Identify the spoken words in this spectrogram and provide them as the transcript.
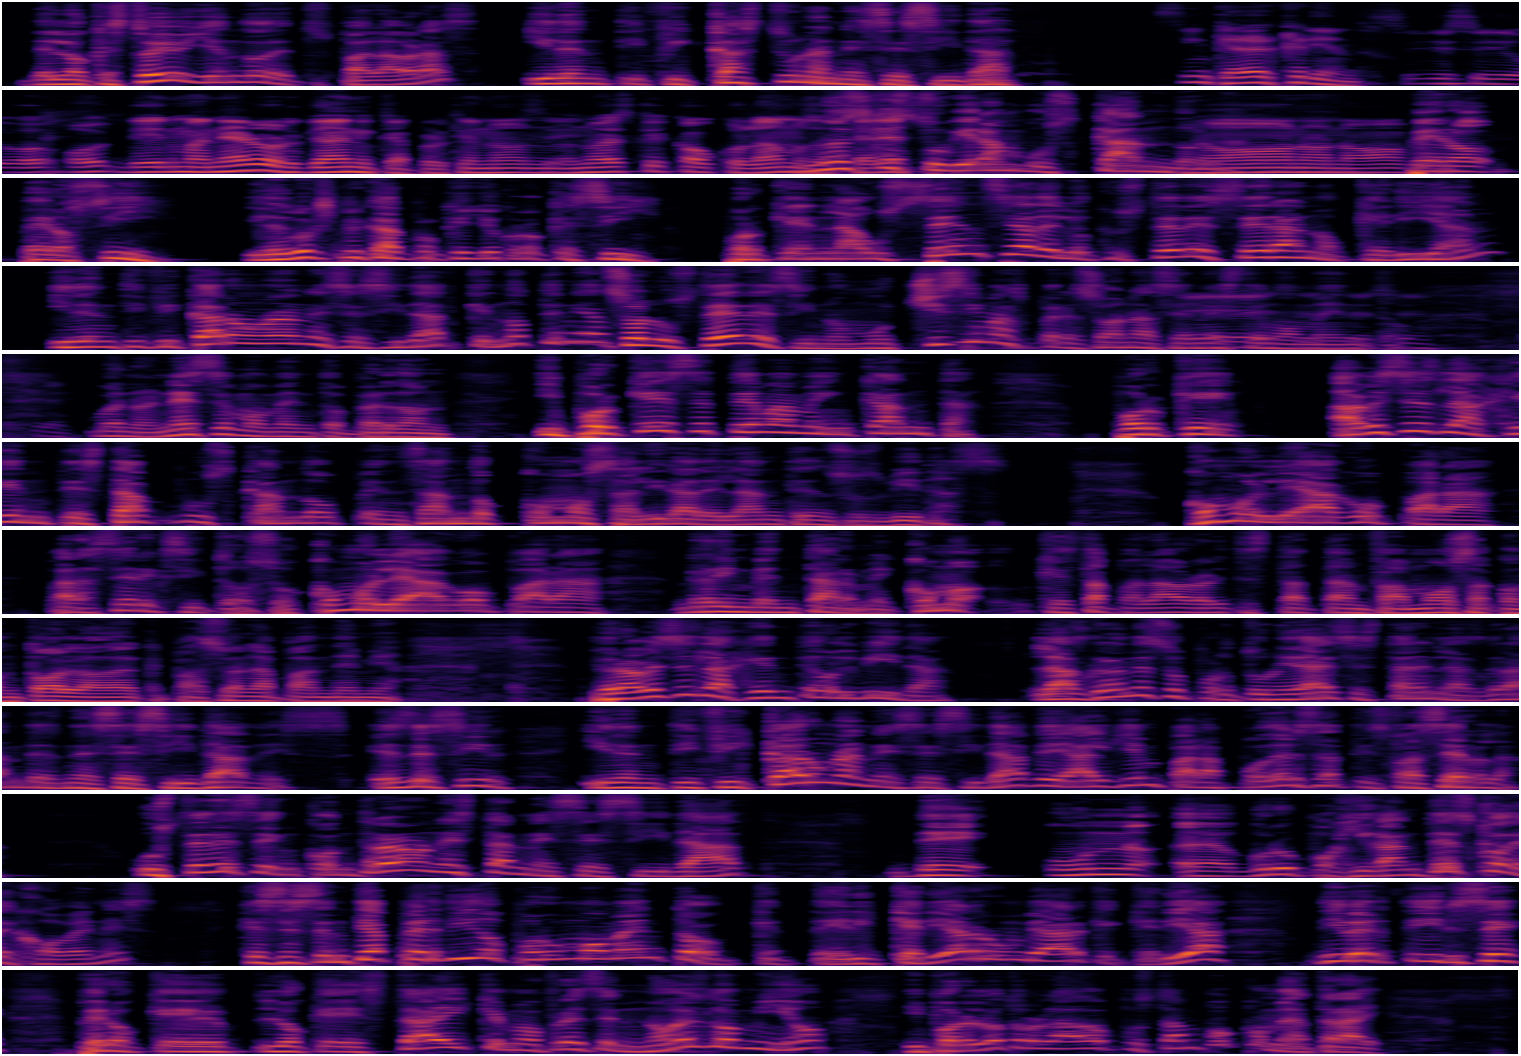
De lo que estoy oyendo de tus palabras, identificaste una necesidad. Sin querer queriendo. Sí, sí, o- o de manera orgánica, porque no, no- no es que calculamos. No es que eso. estuvieran buscando. No, no, no. Pero, pero sí. Y les voy a explicar por qué yo creo que sí. Porque en la ausencia de lo que ustedes eran o querían, identificaron una necesidad que no tenían solo ustedes, sino muchísimas personas en Sí, este sí, sí, momento. sí, sí. Bueno, en ese momento, perdón. ¿Y por qué ese tema me encanta? Porque a veces la gente está buscando, pensando cómo salir adelante en sus vidas. ¿Cómo le hago para, para ser exitoso? ¿Cómo le hago para reinventarme? ¿Cómo, que esta palabra ahorita está tan famosa con todo lo que pasó en la pandemia. Pero a veces la gente olvida, las grandes oportunidades están en las grandes necesidades. Es decir, identificar una necesidad de alguien para poder satisfacerla. Ustedes encontraron esta necesidad de un eh, grupo gigantesco de jóvenes que se sentía perdido por un momento, que quería rumbear, que quería divertirse, pero que lo que está ahí que me ofrecen no es lo mío y por el otro lado pues tampoco me atrae.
